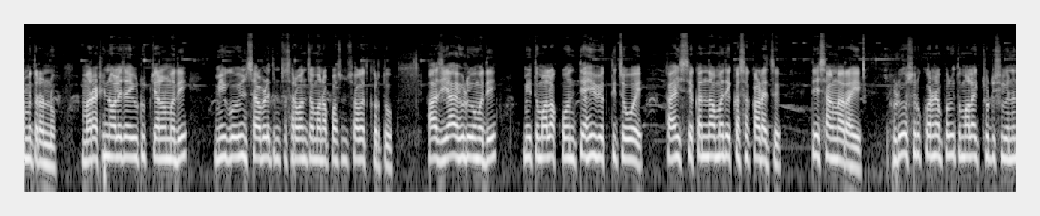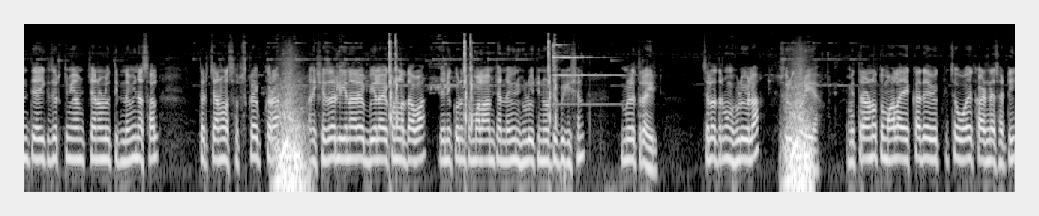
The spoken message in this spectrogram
मित्रांनो मराठी नॉलेज या यूट्यूब चॅनलमध्ये मी गोविंद साबळे तुमचं सर्वांचं मनापासून स्वागत करतो. आज या व्हिडिओमध्ये मी तुम्हाला कोणत्याही व्यक्तीचं वय काही सेकंदामध्ये कसं काढायचं ते सांगणार आहे. व्हिडिओ सुरू करण्यापूर्वी तुम्हाला एक छोटीशी विनंती आहे की जर तुम्ही आमच्या चॅनलवरती नवीन असाल तर चॅनलला सबस्क्राईब करा आणि शेजारी येणाऱ्या बेल आयकॉनला दावा जेणेकरून तुम्हाला आमच्या नवीन व्हिडिओची नोटिफिकेशन मिळत राहील. चला तर मग व्हिडिओला सुरू करूया. मित्रांनो तुम्हाला एखाद्या व्यक्तीचं वय काढण्यासाठी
